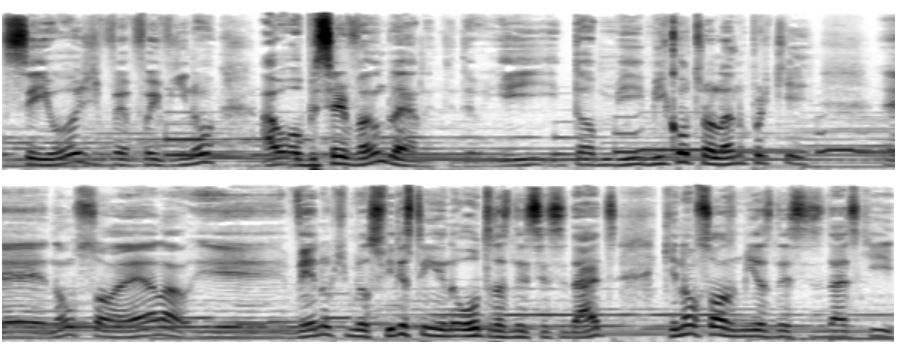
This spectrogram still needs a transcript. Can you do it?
sei hoje foi, foi vindo a, observando ela, entendeu? E então me, me controlando porque é, não só ela, é, vendo que meus filhos têm outras necessidades, que não são as minhas necessidades, que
